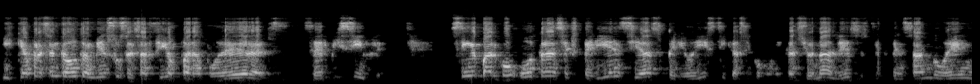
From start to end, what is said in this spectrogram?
y que ha presentado también sus desafíos para poder ser visible. Sin embargo, otras experiencias periodísticas y comunicacionales, estoy pensando en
